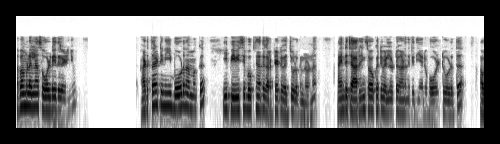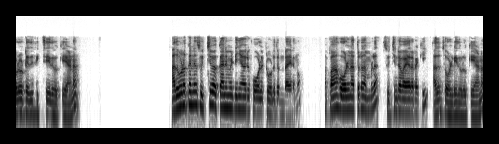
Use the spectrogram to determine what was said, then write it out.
അപ്പോൾ നമ്മളെല്ലാം സോൾഡ് ചെയ്ത് കഴിഞ്ഞു. അടുത്തായിട്ട് ഇനി ഈ ബോർഡ് നമുക്ക് ഈ പി വി സി ബോക്സിനകത്ത് കറക്റ്റായിട്ട് വെച്ച് കൊടുക്കേണ്ടതുണ്ട്. അതിന്റെ ചാർജിങ് സോക്കറ്റ് വെള്ളിലോട്ട് കാണുന്ന രീതി ഞാൻ ഒരു ഹോൾട്ട് കൊടുത്ത് അവിടോട്ട് ഇത് ഫിക്സ് ചെയ്ത് വെക്കുകയാണ്. അതുകൊണ്ട് തന്നെ സ്വിച്ച് വെക്കാനും വേണ്ടി ഞാൻ ഒരു ഹോൾ ഇട്ട് കൊടുത്തിട്ടുണ്ടായിരുന്നു. അപ്പോൾ ആ ഹോളിനകത്തോടെ നമ്മൾ സ്വിച്ചിന്റെ വയർ ഇറക്കി അതും സോൾഡ് ചെയ്ത് കൊടുക്കുകയാണ്.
